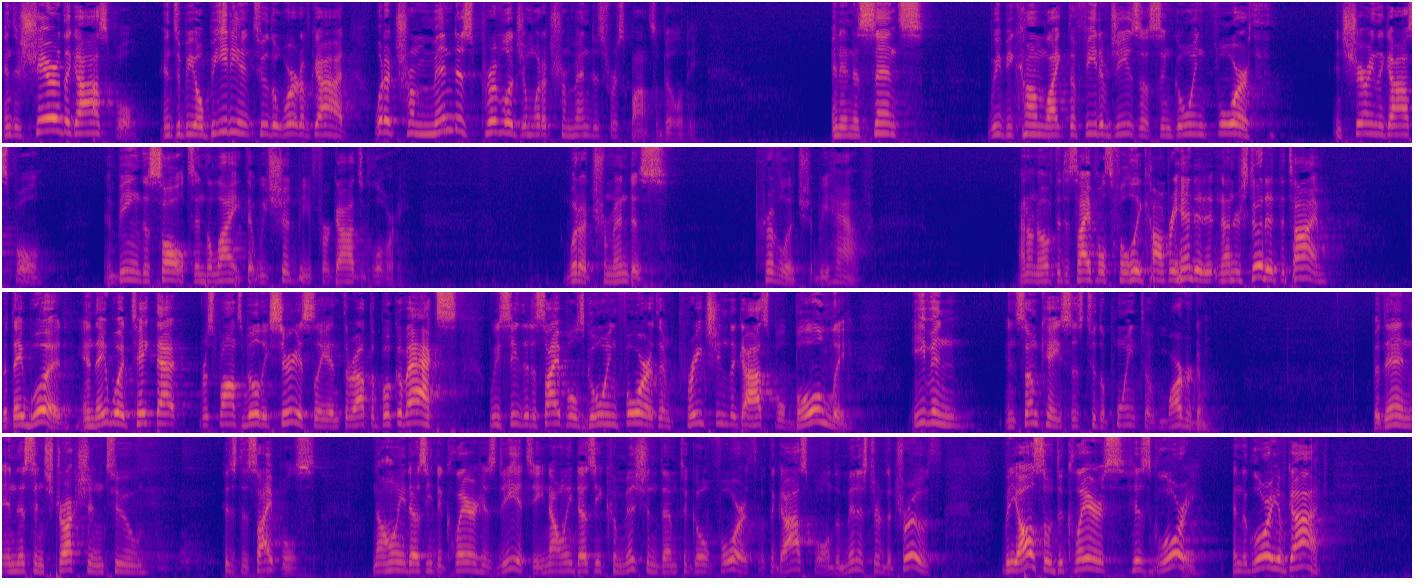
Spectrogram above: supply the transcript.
and to share the gospel and to be obedient to the word of God. What a tremendous privilege and what a tremendous responsibility. And in a sense, we become like the feet of Jesus in going forth and sharing the gospel and being the salt and the light that we should be for God's glory. What a tremendous privilege we have. I don't know if the disciples fully comprehended it and understood it at the time, but they would, and they would take that responsibility seriously. And throughout the book of Acts, we see the disciples going forth and preaching the gospel boldly, even in some cases to the point of martyrdom. But then, in this instruction to his disciples, not only does he declare his deity, not only does he commission them to go forth with the gospel and to minister the truth, but he also declares his glory and the glory of God.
